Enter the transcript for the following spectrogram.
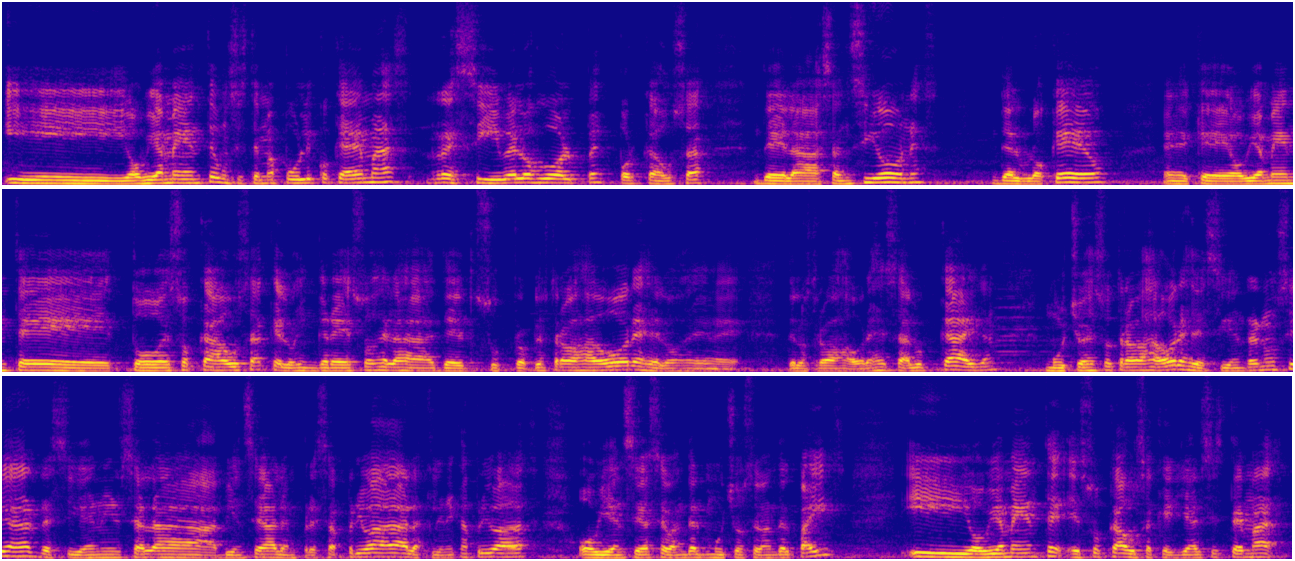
Y obviamente un sistema público que además recibe los golpes por causa de las sanciones, del bloqueo, que obviamente todo eso causa que los ingresos de, la, de sus propios trabajadores, de los, de los trabajadores de salud caigan. Muchos de esos trabajadores deciden renunciar, deciden irse a la, bien sea a la empresa privada, a las clínicas privadas, o bien sea se van del, muchos se van del país. Y obviamente eso causa que ya el sistema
